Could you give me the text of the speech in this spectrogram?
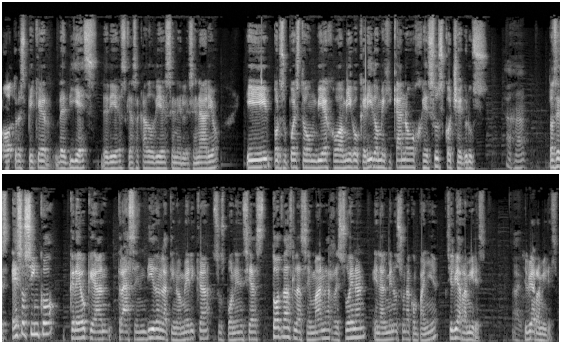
otro speaker de 10, de 10, que ha sacado 10 en el escenario y por supuesto un viejo amigo querido mexicano, Jesús Cochegruz. Entonces, esos cinco creo que han trascendido en Latinoamérica, sus ponencias todas las semanas resuenan en al menos una compañía. Silvia Ramírez. Silvia Ramírez.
